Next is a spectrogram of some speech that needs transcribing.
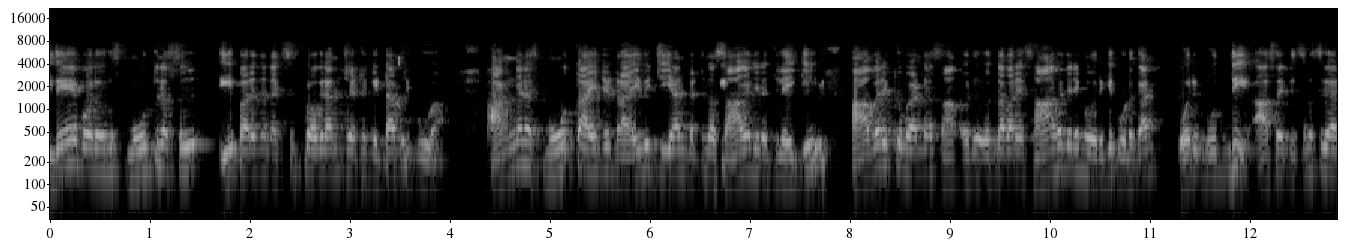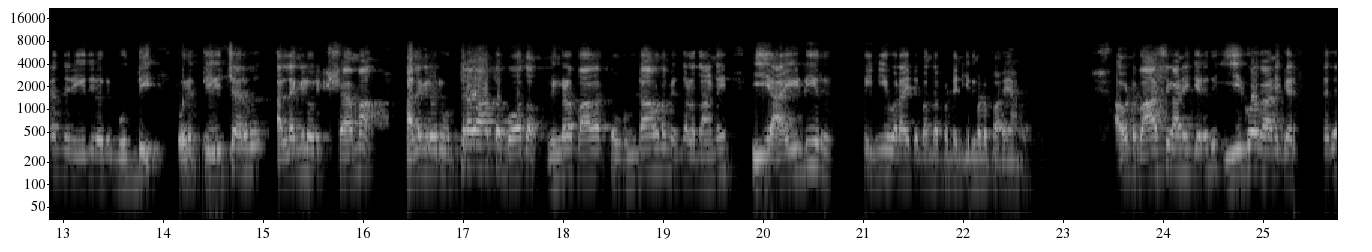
ഇതേപോലെ ഒരു സ്മൂത്ത്നെസ് ഈ പറയുന്ന നെക്സസ് പ്രോഗ്രാമിന് ശേഷം കിട്ടാൻ വേണ്ടി പോവുക. അങ്ങനെ സ്മൂത്ത് ആയിട്ട് ഡ്രൈവ് ചെയ്യാൻ പറ്റുന്ന സാഹചര്യത്തിലേക്ക് അവർക്ക് വേണ്ട ഒരു എന്താ പറയുക സാഹചര്യങ്ങൾ ഒരുക്കി കൊടുക്കാൻ ഒരു ബുദ്ധി ആസ് എ ബിസിനസ്സുകാരൻ എന്ന രീതിയിൽ ഒരു ബുദ്ധി ഒരു തിരിച്ചറിവ് അല്ലെങ്കിൽ ഒരു ക്ഷമ അല്ലെങ്കിൽ ഒരു ഉത്തരവാദിത്ത ബോധം നിങ്ങളുടെ ഭാഗത്ത് ഉണ്ടാവണം എന്നുള്ളതാണ് ഈ ഐ ഡി റിന്യൂവറായിട്ട് ബന്ധപ്പെട്ട് എനിക്ക് നിങ്ങളോട് പറയാനുള്ളത്. അതുകൊണ്ട് വാശി കാണിക്കരുത് ഈഗോ കാണിക്കരുത്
